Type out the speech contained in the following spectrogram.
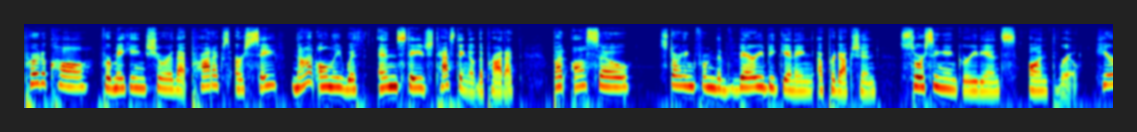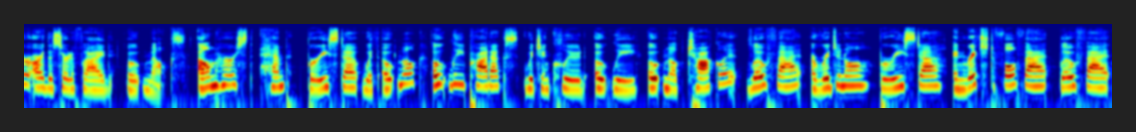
protocol for making sure that products are safe, not only with end stage testing of the product, but also starting from the very beginning of production, sourcing ingredients on through. Here are the certified oat milks Elmhurst Hemp barista with oat milk, Oatly products, which include Oatly oat milk chocolate, low fat, original, barista, enriched full fat, low fat,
